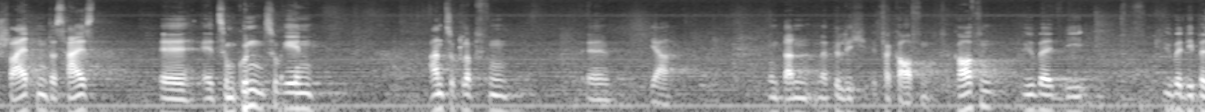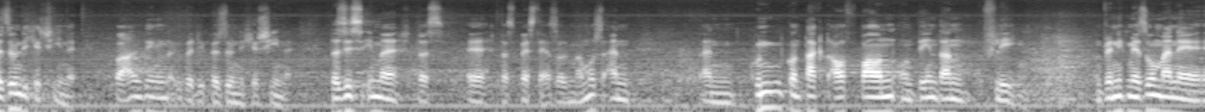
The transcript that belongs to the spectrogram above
schreiten. Das heißt, äh, zum Kunden zu gehen, anzuklopfen, äh, ja, und dann natürlich verkaufen. Verkaufen über die, über die persönliche Schiene, vor allen Dingen über die persönliche Schiene. Das ist immer das, das Beste. Also man muss einen einen Kundenkontakt aufbauen und den dann pflegen. Und wenn ich mir so meine, äh,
